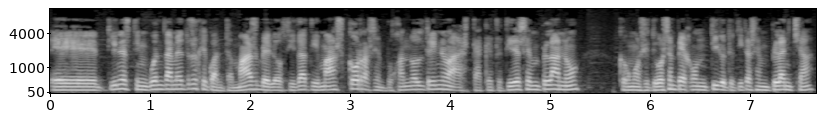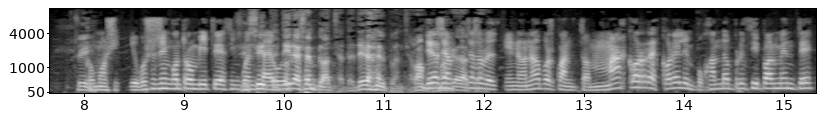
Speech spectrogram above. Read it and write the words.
eh, tienes 50 metros que cuanto más velocidad y más corras empujando el trineo hasta que te tires en plano, como si te hubieses pegado un tiro, te tiras en plancha, como si te hubieses encontrado un billete de 50 sí, sí, te tiras en plancha, te tiras en plancha, vamos. Te tiras en plancha sobre el trino, ¿no? Pues cuanto más corres con él empujando principalmente,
